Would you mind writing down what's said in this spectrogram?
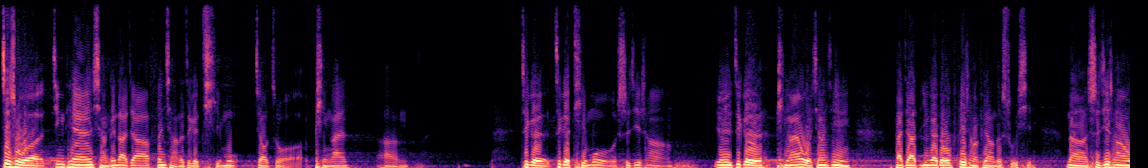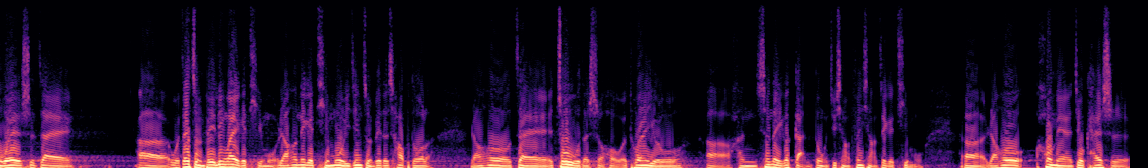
这是我今天想跟大家分享的这个题目，叫做平安。嗯，这个这个题目实际上，因为这个平安，我相信大家应该都非常非常的熟悉。那实际上我也是在呃，我在准备另外一个题目，然后那个题目已经准备的差不多了。然后在周五的时候，我突然有啊很深的一个感动，就想分享这个题目。呃，然后后面就开始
